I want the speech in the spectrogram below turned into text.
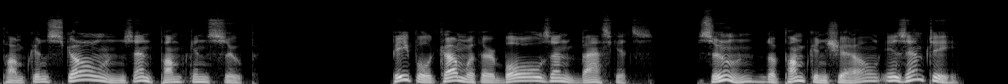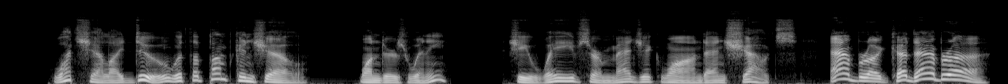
pumpkin scones, and pumpkin soup. People come with their bowls and baskets. Soon the pumpkin shell is empty. "What shall I do with the pumpkin shell?" wonders Winnie. She waves her magic wand and shouts, "Abracadabra!"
